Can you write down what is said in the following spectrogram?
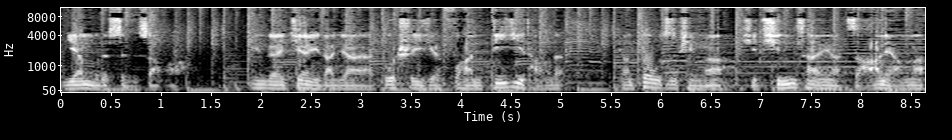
黏膜的损伤啊。应该建议大家多吃一些富含低剂糖的，像豆制品啊、一些青菜呀、杂粮啊，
